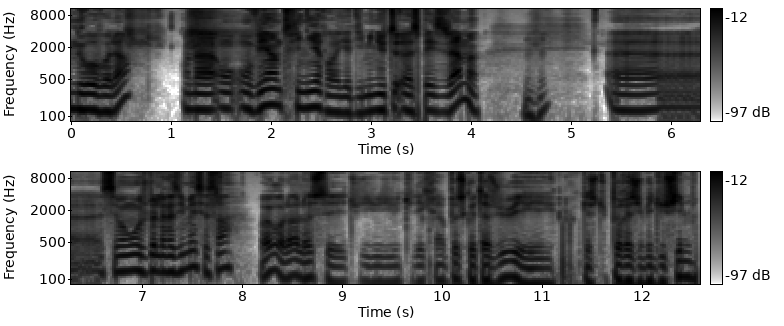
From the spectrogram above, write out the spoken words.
Nous revoilà. On, a, on, on vient de finir euh, il y a 10 minutes euh, Space Jam. Mhm. Euh, c'est le moment où je dois le résumer, c'est ça? Ouais, voilà, là, c'est tu, tu décris un peu ce que tu as vu et qu'est-ce que tu peux résumer du film.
